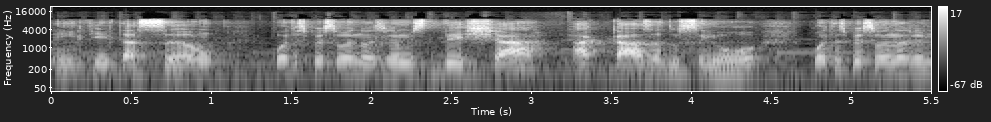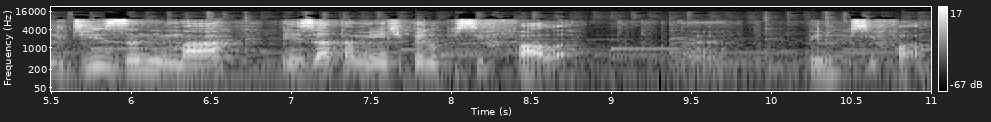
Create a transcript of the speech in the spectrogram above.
em tentação? Quantas pessoas nós vemos deixar a casa do Senhor? Quantas pessoas nós vemos desanimar exatamente pelo que se fala? Né? Pelo que se fala.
